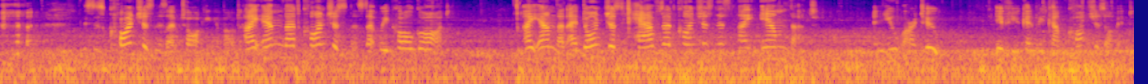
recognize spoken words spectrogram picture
this is consciousness I'm talking about. I am that consciousness that we call God. I am that. I don't just have that consciousness, I am that. And you are too, if you can become conscious of it.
